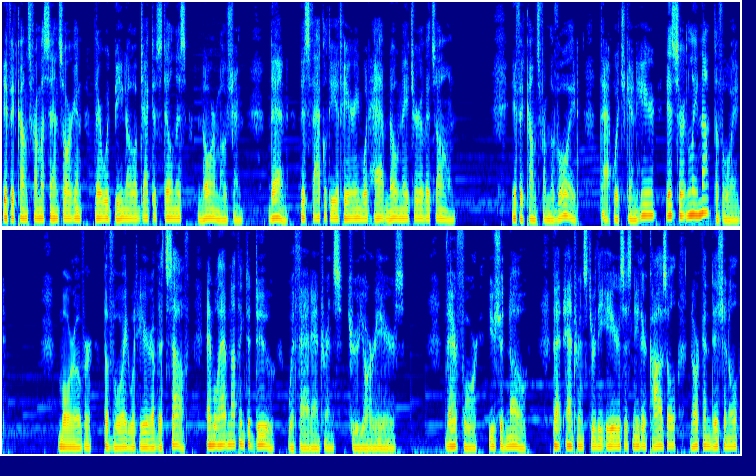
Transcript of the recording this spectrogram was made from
If it comes from a sense organ, there would be no objective stillness nor motion. Then this faculty of hearing would have no nature of its own. If it comes from the void, that which can hear is certainly not the void. Moreover, the void would hear of itself and will have nothing to do with that entrance through your ears. Therefore, you should know that entrance through the ears is neither causal, nor conditional,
